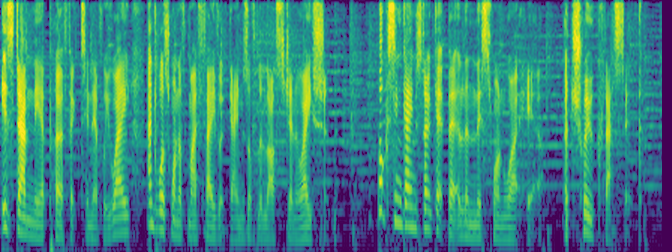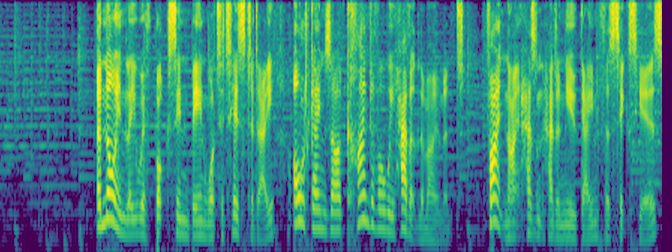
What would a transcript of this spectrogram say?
is damn near perfect in every way, and was one of my favourite games of the last generation. Boxing games don't get better than this one right here. A true classic. Annoyingly, with boxing being what it is today, old games are kind of all we have at the moment. Fight Night hasn't had a new game for six years,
